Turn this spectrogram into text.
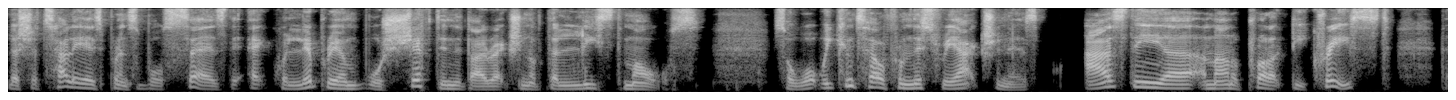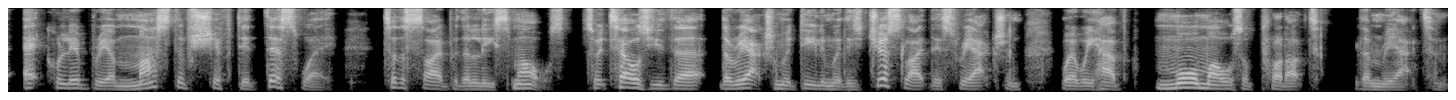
Le Chatelier's principle says the equilibrium will shift in the direction of the least moles. So what we can tell from this reaction is as the uh, amount of product decreased, the equilibrium must have shifted this way to the side with the least moles. So it tells you that the reaction we're dealing with is just like this reaction where we have more moles of product than reactant.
